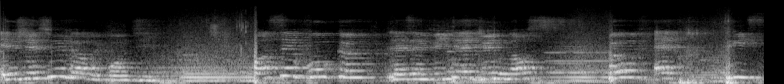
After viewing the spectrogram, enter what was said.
Et Jésus leur répondit, pensez-vous que les invités d'une noce peuvent être tristes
